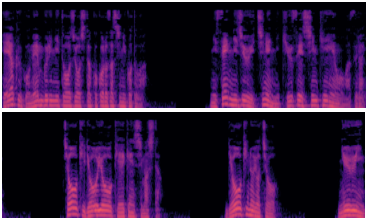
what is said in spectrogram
約5年ぶりに登場した志美ことは、2021年に急性心筋炎を患い、長期療養を経験しました。病気の予兆、入院、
